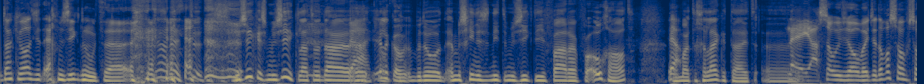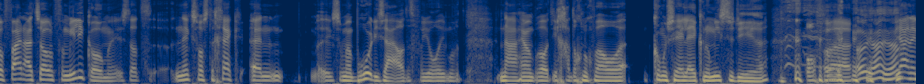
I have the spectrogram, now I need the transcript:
dankjewel dat je het echt muziek noemt. Ja, nee, muziek is muziek. Laten we daar Ja, eerlijk over. Ik bedoel, en misschien is het niet de muziek die je vader voor ogen had, Ja. maar tegelijkertijd. Nee, ja, sowieso. Weet je, dat was zo, zo fijn uit zo'n familie komen. Is dat niks was te gek. En ik zeg, mijn broer die zei altijd van... joh, je moet, na Herman Brood, je gaat toch nog wel commerciële economie studeren? of... eh, Oh ja, ja. ja, nee,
